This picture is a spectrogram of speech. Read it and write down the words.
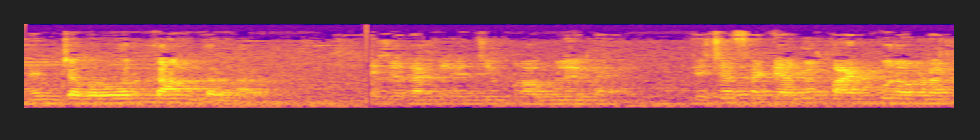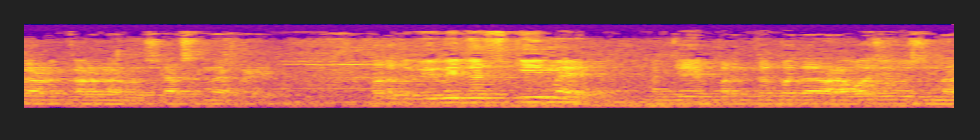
ह्यांच्याबरोबर काम करणार आहोत. त्याच्या दाखल्याचे प्रॉब्लेम आहे. त्याच्यासाठी आम्ही पाठपुरावा कर- करणार आहोत शासनाकडे. परत विविध स्कीम आहेत. म्हणजे पंतप्रधान आवास योजना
